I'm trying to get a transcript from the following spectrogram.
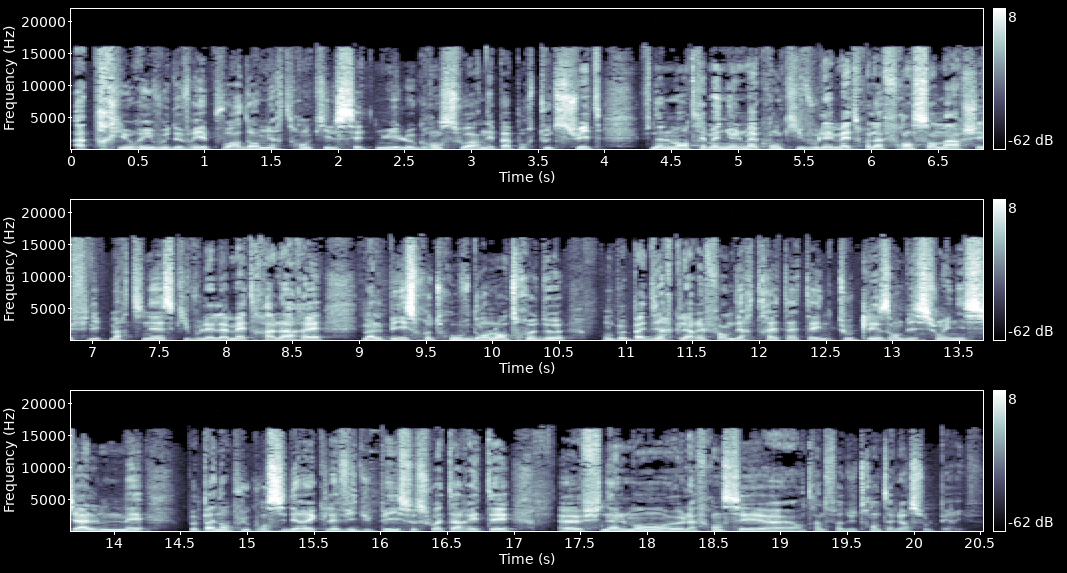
A priori, vous devriez pouvoir dormir tranquille cette nuit. Le grand soir n'est pas pour tout de suite. Finalement, entre Emmanuel Macron qui voulait mettre la France en marche et Philippe Martinez qui voulait la mettre à l'arrêt, bah, le pays se retrouve dans l'entre-deux. On ne peut pas dire que la réforme des retraites atteigne toutes les ambitions initiales, mais on ne peut pas non plus considérer que la vie du pays se soit arrêtée. Euh, finalement, euh, la France est euh, en train de faire du 30 à l'heure sur le périph'.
